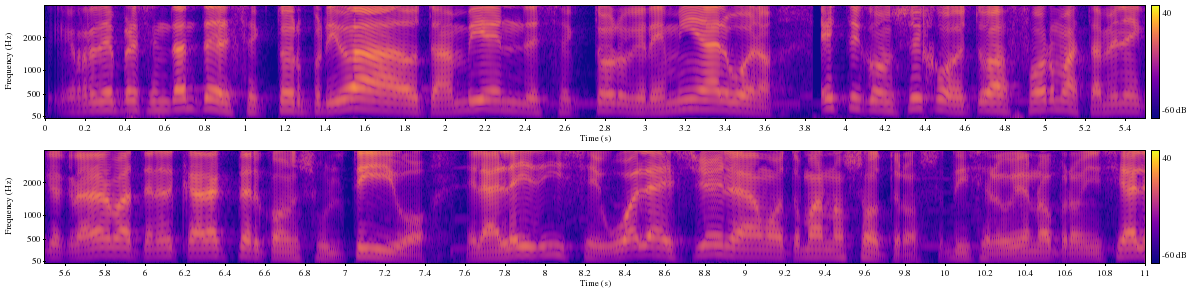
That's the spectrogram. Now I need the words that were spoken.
representantes del sector privado también, del sector gremial. Bueno, este consejo de todas formas también hay que aclarar va a tener carácter consultivo. La ley dice, igual la decisión la vamos a tomar nosotros, dice el gobierno provincial,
